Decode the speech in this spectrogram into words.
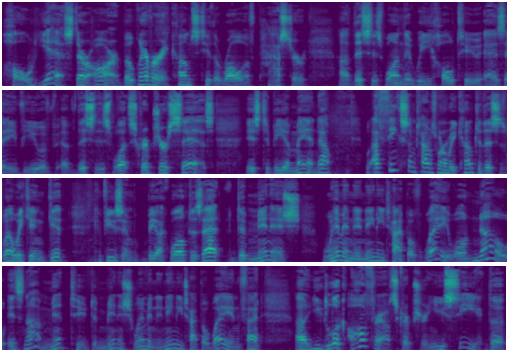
hold? Yes, there are. But whenever it comes to the role of pastor, uh, this is one that we hold to as a view of, of this is what Scripture says is to be a man. Now, I think sometimes when we come to this as well, we can get confused and be like, well, does that diminish women in any type of way? Well, no, it's not meant to diminish women in any type of way. In fact, uh, you look all throughout Scripture and you see the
